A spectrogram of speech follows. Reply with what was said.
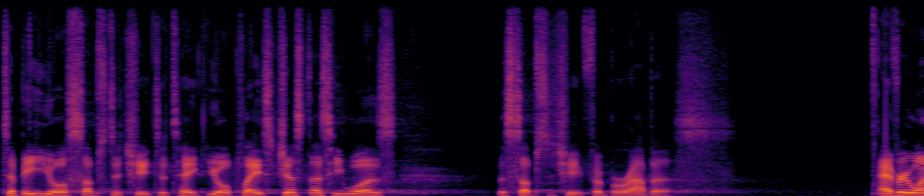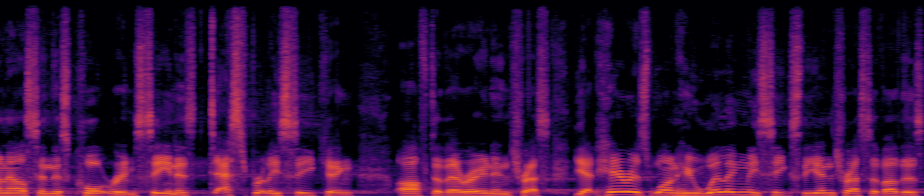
to be your substitute, to take your place, just as he was the substitute for Barabbas. Everyone else in this courtroom scene is desperately seeking after their own interests. Yet here is one who willingly seeks the interests of others,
